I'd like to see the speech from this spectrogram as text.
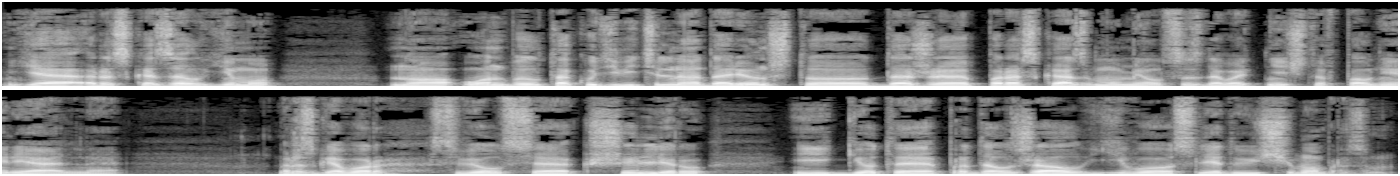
я рассказал ему – но он был так удивительно одарен, что даже по рассказам умел создавать нечто вполне реальное. Разговор свелся к Шиллеру, и Гёте продолжал его следующим образом.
